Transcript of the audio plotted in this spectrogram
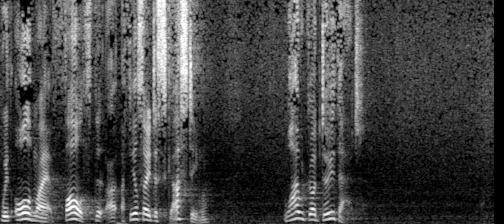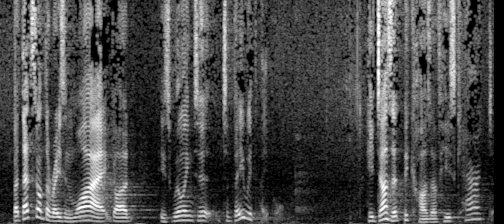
With all of my faults that I feel so disgusting. Why would God do that? But that's not the reason why God is willing to, to be with people. He does it because of his character,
